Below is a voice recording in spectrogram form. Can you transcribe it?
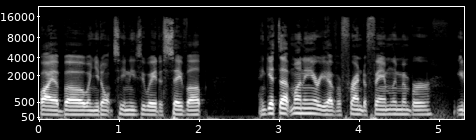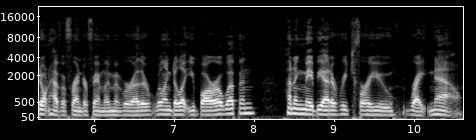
buy a bow and you don't see an easy way to save up and get that money, or you have a friend or family member, you don't have a friend or family member rather, willing to let you borrow a weapon, hunting may be out of reach for you right now.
